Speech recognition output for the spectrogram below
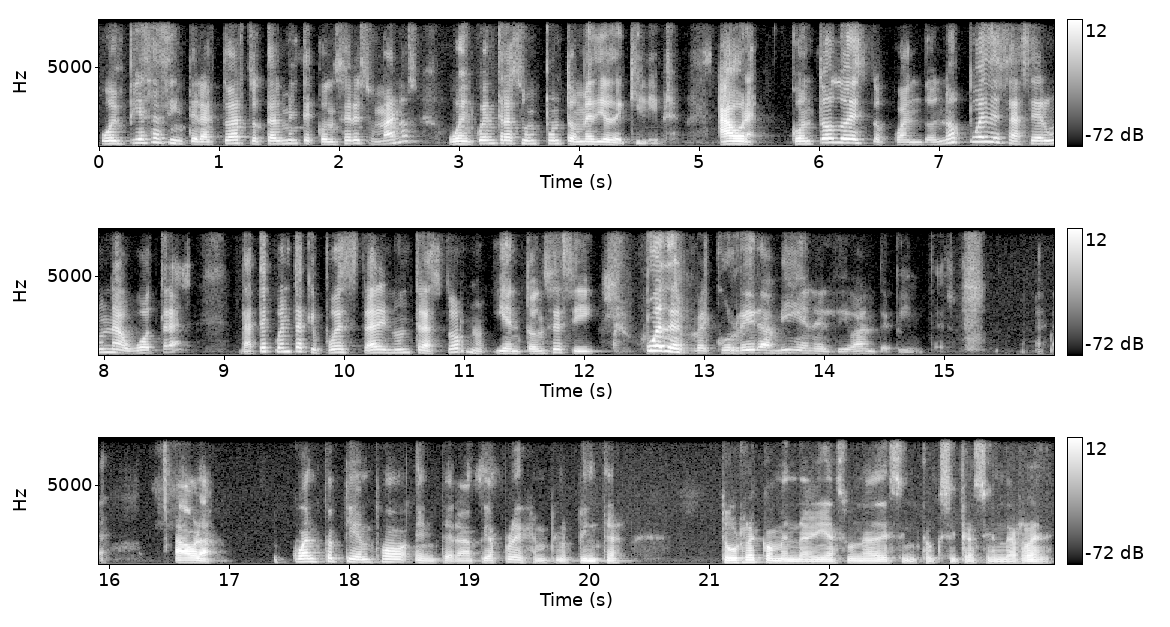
o empiezas a interactuar totalmente con seres humanos o encuentras un punto medio de equilibrio. Ahora, con todo esto, cuando no puedes hacer una u otra, date cuenta que puedes estar en un trastorno y entonces sí, puedes recurrir a mí en el diván de Pinter. Ahora, ¿cuánto tiempo en terapia, por ejemplo, Pinter, tú recomendarías una desintoxicación de redes?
